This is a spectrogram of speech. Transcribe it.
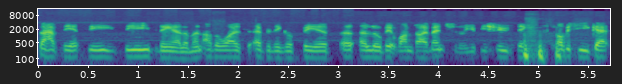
to have the, the, the evening element. Otherwise, everything will be a, a, little bit one dimensional. You'd be shooting. Obviously, you get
